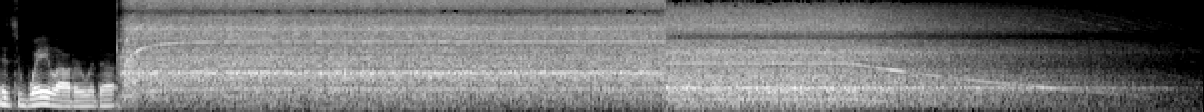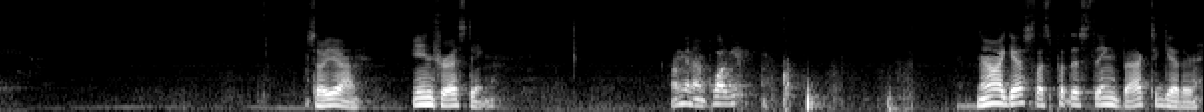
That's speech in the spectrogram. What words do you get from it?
It's way louder with that. So yeah, interesting. I'm gonna unplug it. Now I guess let's put this thing back together.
